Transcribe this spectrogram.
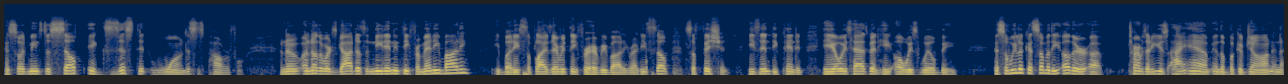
And so it means the self existent one. This is powerful. In other words, God doesn't need anything from anybody, but He supplies everything for everybody, right? He's self sufficient, He's independent. He always has been, He always will be. And so we look at some of the other uh, terms that He used, I am, in the book of John. And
